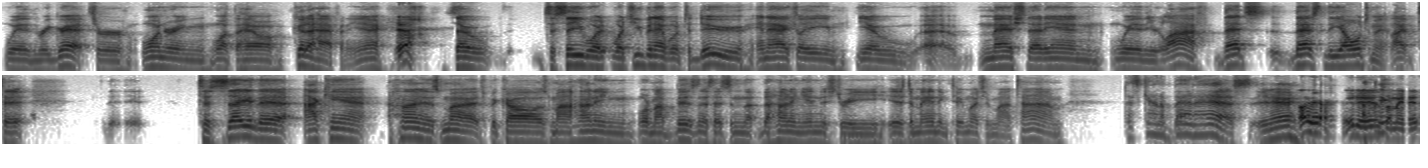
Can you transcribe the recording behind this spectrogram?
with regrets or wondering what the hell could have happened. You know, yeah, so to see what what you've been able to do and actually you know uh, mesh that in with your life that's that's the ultimate like to to say that i can't hunt as much because my hunting or my business that's in the, the hunting industry is demanding too much of my time that's kind of badass you know Oh yeah, it I is. I, mean, it,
